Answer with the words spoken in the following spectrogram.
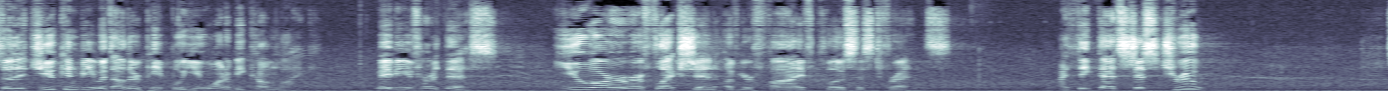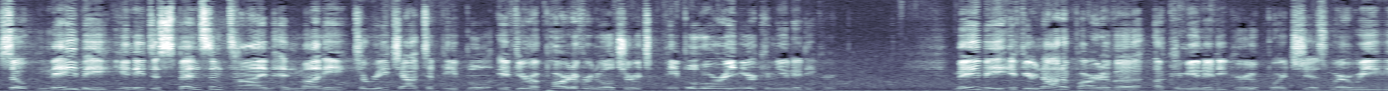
so that you can be with other people you want to become like. Maybe you've heard this. You are a reflection of your five closest friends. I think that's just true. So maybe you need to spend some time and money to reach out to people, if you're a part of Renewal Church, people who are in your community group. Maybe if you're not a part of a, a, community group, which is where we,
